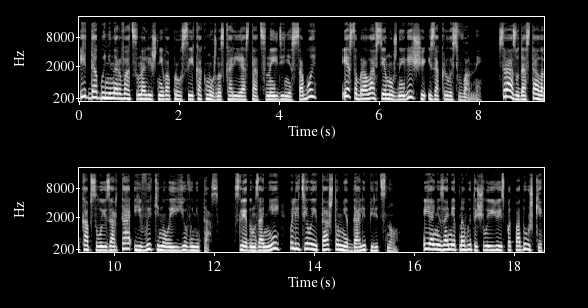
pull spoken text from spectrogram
И дабы не нарваться на лишние вопросы и как можно скорее остаться наедине с собой, я собрала все нужные вещи и закрылась в ванной. Сразу достала капсулу изо рта и выкинула ее в унитаз. Следом за ней полетела и та, что мне дали перед сном. Я незаметно вытащила ее из-под подушки,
